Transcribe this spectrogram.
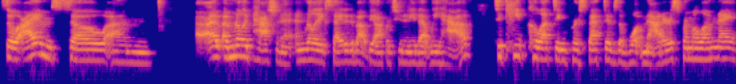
So I am so, um, I, I'm really passionate and really excited about the opportunity that we have to keep collecting perspectives of what matters from alumni,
